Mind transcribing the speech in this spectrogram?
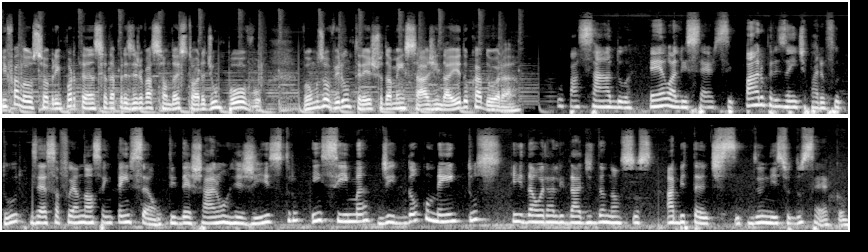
e falou sobre a importância da preservação da história de um povo. Vamos ouvir um trecho da mensagem da educadora o passado é o alicerce para o presente e para o futuro. Essa foi a nossa intenção, de deixar um registro em cima de documentos e da oralidade dos nossos habitantes do início do século.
